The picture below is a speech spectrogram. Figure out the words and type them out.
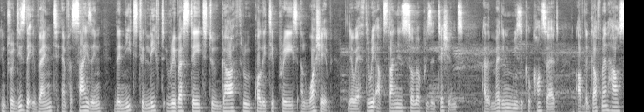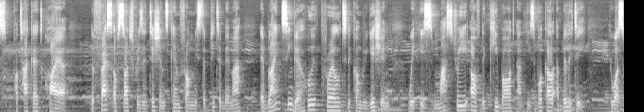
introduced the event, emphasizing the need to lift Rivers State to God through quality praise and worship. There were three outstanding solo presentations at the maiden musical concert of the Government House Port Choir. The first of such presentations came from Mr. Peter Bema, a blind singer who thrilled the congregation with his mastery of the keyboard and his vocal ability. He was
